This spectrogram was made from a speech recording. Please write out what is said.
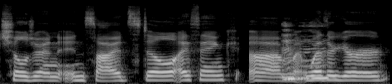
children inside still, I think. Um, Whether you're,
